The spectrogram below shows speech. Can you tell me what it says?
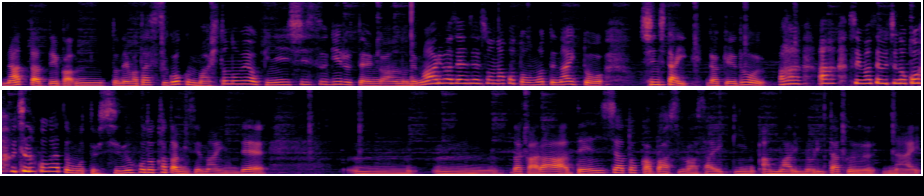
なったっていうかうんとね私すごく、まあ、人の目を気にしすぎる点があるので周りは全然そんなこと思ってないと信じたいだけどああすいませんうちの子うちの子がと思って死ぬほど肩身狭いんでうんうんだから電車とかバスは最近あんまり乗りたくない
